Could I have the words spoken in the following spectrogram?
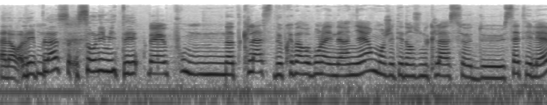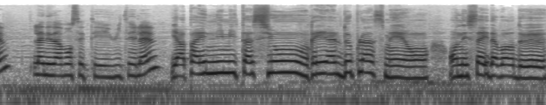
Alors, les Mm. places sont limitées. Ben, pour notre classe de prépa rebond l'année dernière, moi j'étais dans une classe de 7 élèves. L'année d'avant, c'était 8 élèves. Il n'y a pas une limitation réelle de place, mais on, on essaye d'avoir de,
